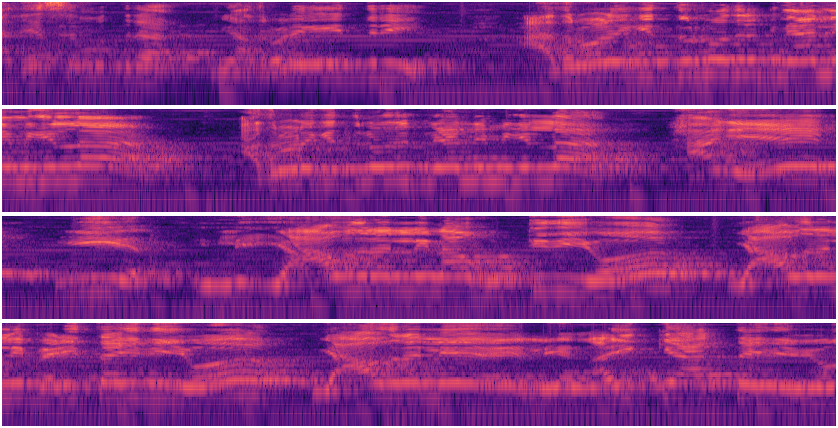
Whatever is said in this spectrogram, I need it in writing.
ಅದೇ ಸಮುದ್ರ, ನೀವು ಅದರೊಳಗೆ ಇದ್ರಿ ಅದರೊಳಗೆ ಇದ್ರೂ ಅದ್ರ ಜ್ಞಾನ ನಿಮಗಿಲ್ಲ. ಅದರೊಳಗೆ ಇದ್ದರೂ ಅದ್ರ ಜ್ಞಾನ ನಿಮಗಿಲ್ಲ. ಹಾಗೆ ಈ ಇಲ್ಲಿ ಯಾವುದರಲ್ಲಿ ನಾವು ಹುಟ್ಟಿದೀಯೋ, ಯಾವುದರಲ್ಲಿ ಬೆಳೀತಾ ಇದೆಯೋ, ಯಾವುದರಲ್ಲಿ ಐಕ್ಯ ಆಗ್ತಾ ಇದೆಯೋ,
